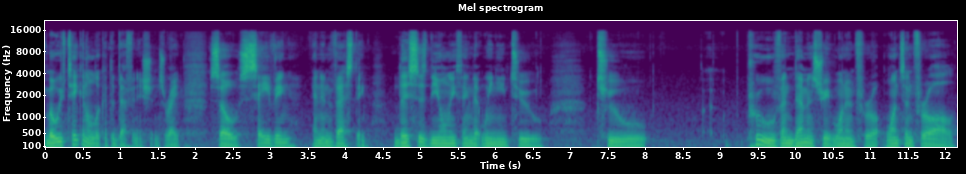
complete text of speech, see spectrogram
But we've taken a look at the definitions right? So saving and investing. This is the only thing that we need to to prove and demonstrate one and for once and for all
